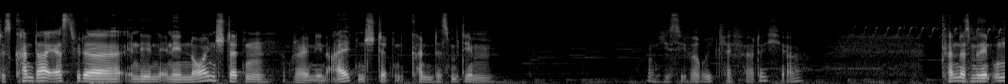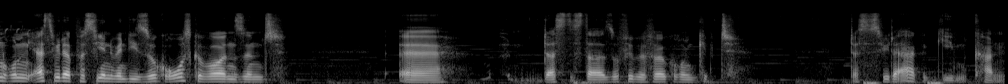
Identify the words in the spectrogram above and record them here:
Das kann da erst wieder in den, in den neuen Städten oder in den alten Städten, kann das mit dem... Oh, hier ist die Fabrik gleich fertig, ja. Kann das mit den Unrunden erst wieder passieren, wenn die so groß geworden sind, äh, dass es da so viel Bevölkerung gibt, dass es wieder Ärger geben kann.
